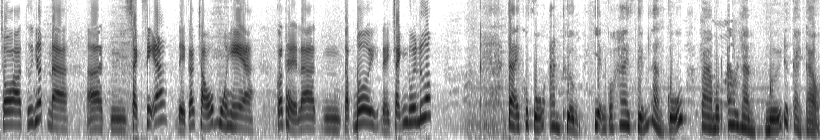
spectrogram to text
cho thứ nhất là sạch sẽ để các cháu mùa hè có thể là ừ, tập bơi để tránh đuối nước Tại khu phố An Thường hiện có hai giếng làng cũ và một ao làng mới được cải tạo.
